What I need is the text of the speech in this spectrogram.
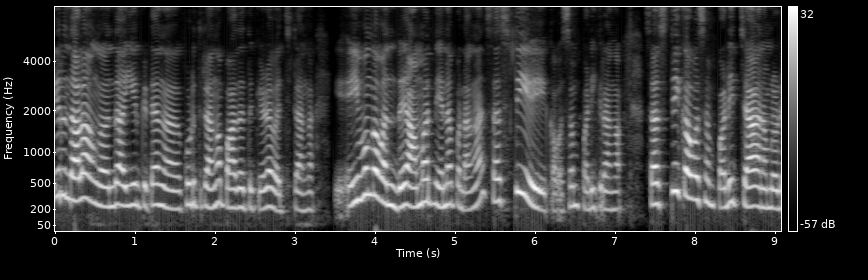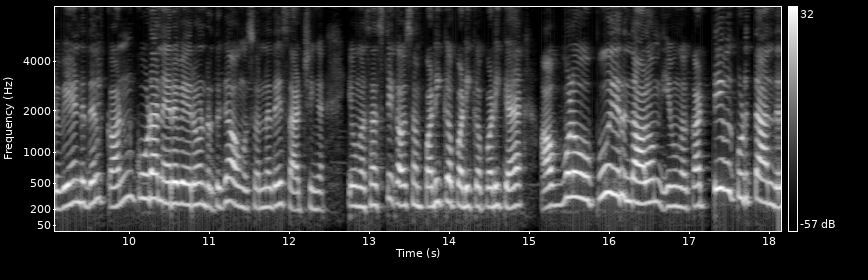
இருந்தாலும் அவங்க வந்து ஐயர்கிட்ட அங்கே கொடுத்துட்டாங்க பாதத்துக்கு கீழே வச்சுட்டாங்க. இ- இவங்க வந்து அமர்ந்து என்ன பண்ணாங்கன்னா சஷ்டி கவசம் படிக்கிறாங்க. சஷ்டி கவசம் படித்தா நம்மளோட வேண்டுதல் கண் கூட நிறைவேறும்ன்றதுக்கு அவங்க சொன்னதே சாட்சிங்க. இவங்க சஷ்டி கவசம் படிக்க படிக்க படிக்க அவ்வளோ பூ இருந்தாலும் இவங்க கட்டி கொடுத்த அந்த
